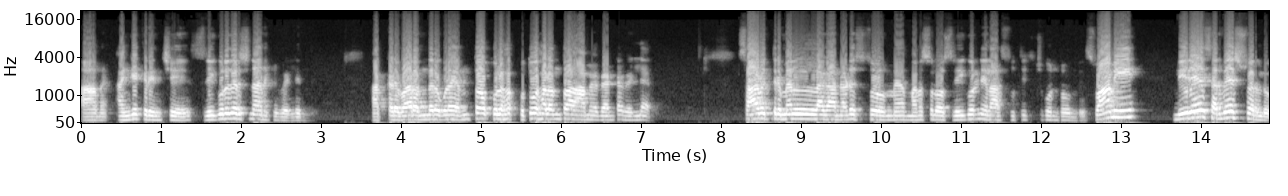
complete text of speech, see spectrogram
ఆమె అంగీకరించి శ్రీ గురు దర్శనానికి వెళ్ళింది. అక్కడి వారందరూ కూడా ఎంతో కులహ కుతూహలంతో ఆమె వెంట వెళ్ళారు. సావిత్రి మెల్లగా నడుస్తూ మనసులో మనసులో శ్రీగురిని ఇలా స్థుతించుకుంటూ ఉంది. స్వామి మీరే సర్వేశ్వరులు.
